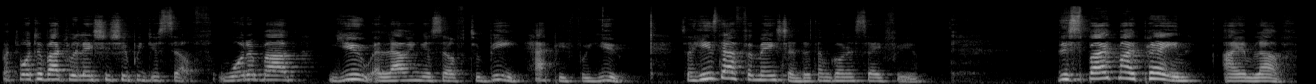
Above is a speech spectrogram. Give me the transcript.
But what about relationship with yourself? What about you allowing yourself to be happy for you? So here's the affirmation that I'm going to say for you. Despite my pain, I am love.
